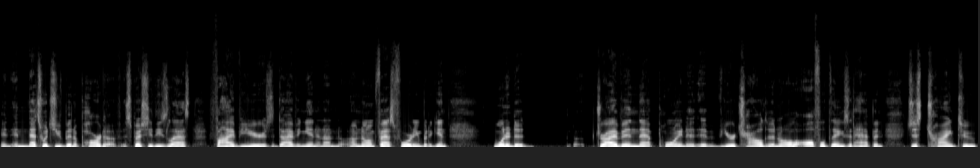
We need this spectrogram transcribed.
And, and that's what you've been a part of, especially these last five years diving in. And I know, I know I'm fast forwarding, but again, wanted to drive in that point of your childhood and all the awful things that happened, just trying to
